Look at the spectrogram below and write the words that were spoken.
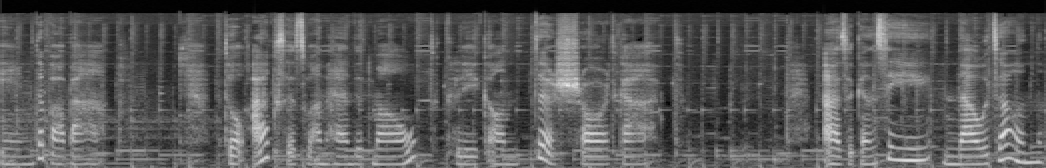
in the pop-up. To access one-handed mode, click on the shortcut. As you can see, now it's on.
